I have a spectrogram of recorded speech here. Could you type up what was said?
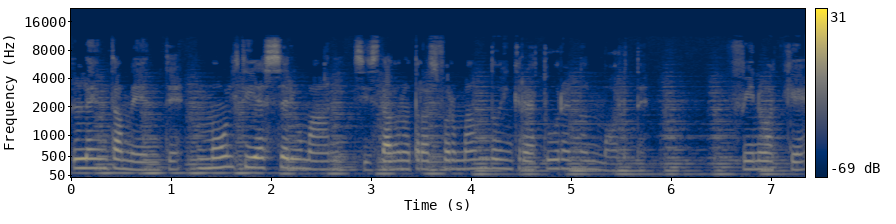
Lentamente molti esseri umani si stavano trasformando in creature non morte, fino a che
